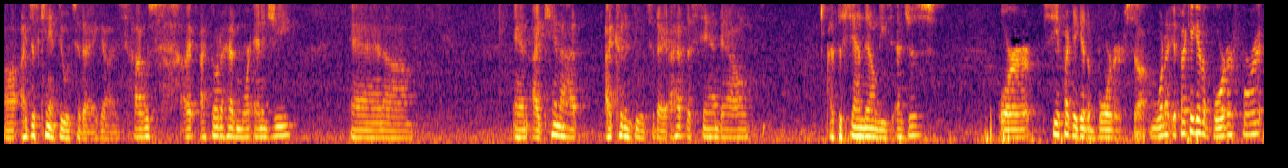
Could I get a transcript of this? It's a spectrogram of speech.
Uh, I just can't do it today, guys. I was I, I thought I had more energy, and um, and I cannot I couldn't do it today. I have to sand down, I have to sand down these edges or see if I could get a border. So what if I could get a border for it,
